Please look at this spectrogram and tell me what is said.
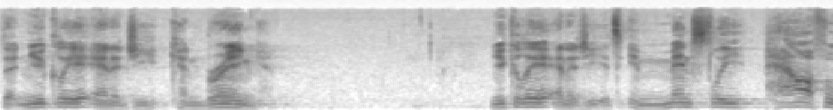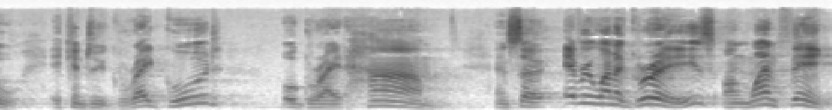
that nuclear energy can bring. Nuclear energy, it's immensely powerful. It can do great good or great harm. And so everyone agrees on one thing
